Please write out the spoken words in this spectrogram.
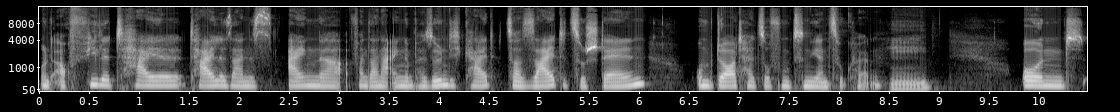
und auch viele Teil, Teile seines eigener, von seiner eigenen Persönlichkeit zur Seite zu stellen, um dort halt so funktionieren zu können. Und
